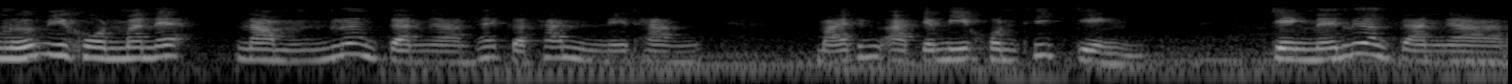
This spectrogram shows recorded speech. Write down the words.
หรือมีคนมาแนะนำเรื่องการงานให้กับท่านในทาง หมายถึงอาจจะมีคนที่เก่ง เก่งในเรื่องการงาน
